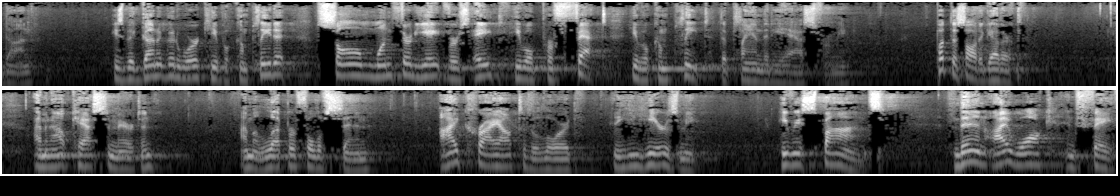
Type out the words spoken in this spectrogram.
done. He's begun a good work. He will complete it. Psalm 138, verse 8 He will perfect, He will complete the plan that He has for me. Put this all together. I'm an outcast Samaritan. I'm a leper full of sin. I cry out to the Lord, and He hears me. He responds. Then I walk in faith.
